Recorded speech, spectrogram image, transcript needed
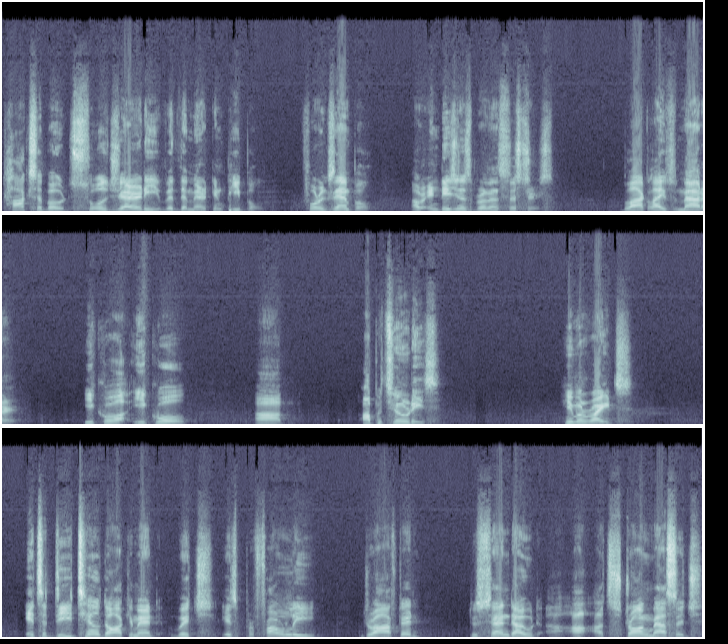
talks about solidarity with the American people. For example, our indigenous brothers and sisters, Black Lives Matter, equal, equal uh, opportunities, human rights. It's a detailed document which is profoundly drafted to send out a, a- a strong message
